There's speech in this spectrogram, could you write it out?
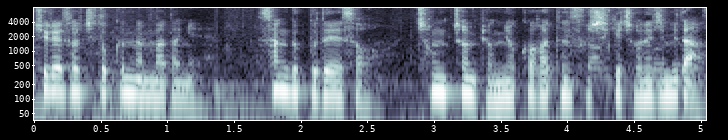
지뢰 설치도 끝난 마당에 상급 부대에서 청천벽력과 같은 소식이 전해집니다.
